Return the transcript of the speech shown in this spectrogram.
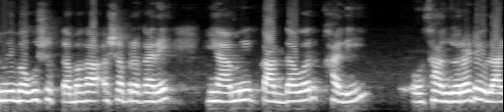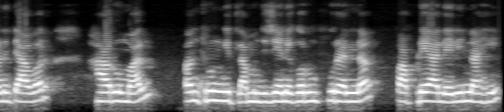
तुम्ही बघू शकता बघा अशा प्रकारे ह्या मी कागदावर खाली सांजोरा ठेवला आणि त्यावर हा रुमाल अंथरून घेतला. म्हणजे जेणेकरून पुऱ्यांना पापडी आलेली नाही.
